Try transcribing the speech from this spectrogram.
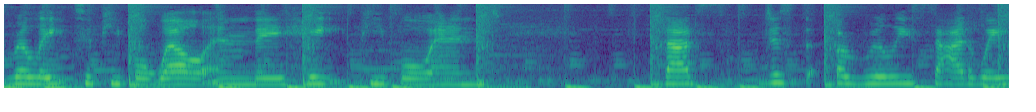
relate to people well and they hate people, and that's just a really sad way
